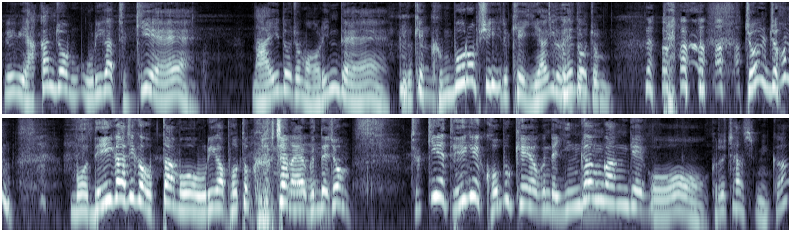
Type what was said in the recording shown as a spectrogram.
그리고 약간 좀 우리가 듣기에 나이도 좀 어린데 이렇게 음. 근본 없이 이렇게 이야기를 해도 좀 좀 좀 뭐 네 가지가 없다 뭐 우리가 보통 그렇잖아요. 네. 근데 좀 듣기에 되게 거북해요. 근데 인간관계고 그렇지 않습니까?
